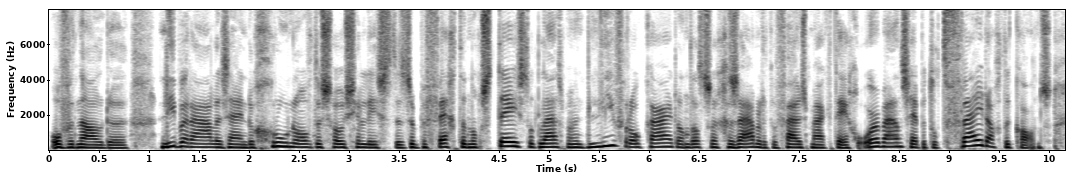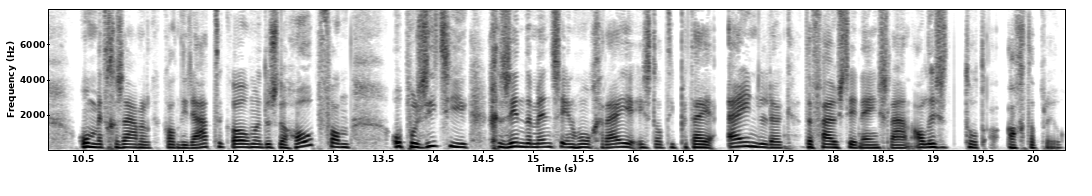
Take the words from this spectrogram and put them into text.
of het nou de liberalen zijn, de groenen of de socialisten, ze bevechten nog steeds tot laatst moment liever elkaar dan dat ze gezamenlijke vuist maken tegen Orbán. Ze hebben tot vrijdag de kans om met gezamenlijke kandidaat te komen. Dus de hoop van oppositiegezinde mensen in Hongarije is dat die partijen eindelijk de vuisten ineens slaan, al is het tot 8 april.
